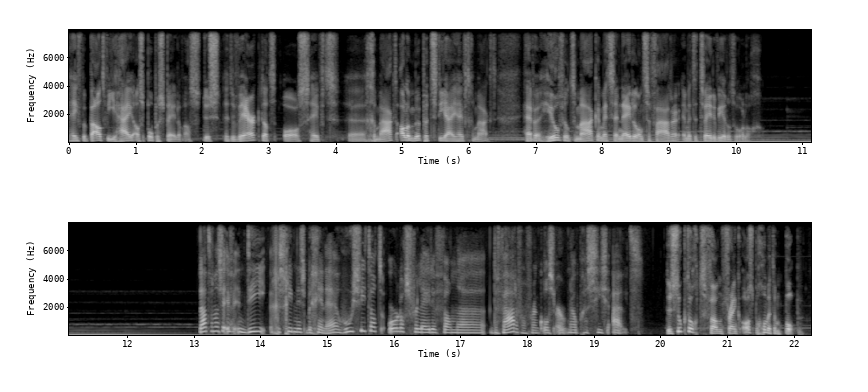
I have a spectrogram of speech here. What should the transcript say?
heeft bepaald wie hij als poppenspeler was. Dus het werk dat Oz heeft eh, gemaakt, alle Muppets die hij heeft gemaakt, hebben heel veel te maken met zijn Nederlandse vader en met de Tweede Wereldoorlog. Laten we eens even in die geschiedenis beginnen. Hè. Hoe ziet dat oorlogsverleden van eh, de vader van Frank Oz er nou precies uit? De zoektocht van Frank Oz begon met een pop.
